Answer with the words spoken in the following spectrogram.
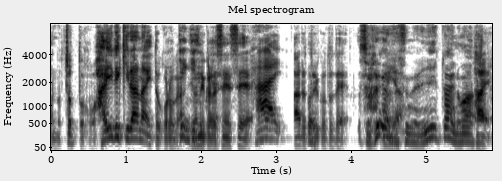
あのちょっと入りきらないところが米倉先生、はい。あるということでそれがですね言いたいのは、はい。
